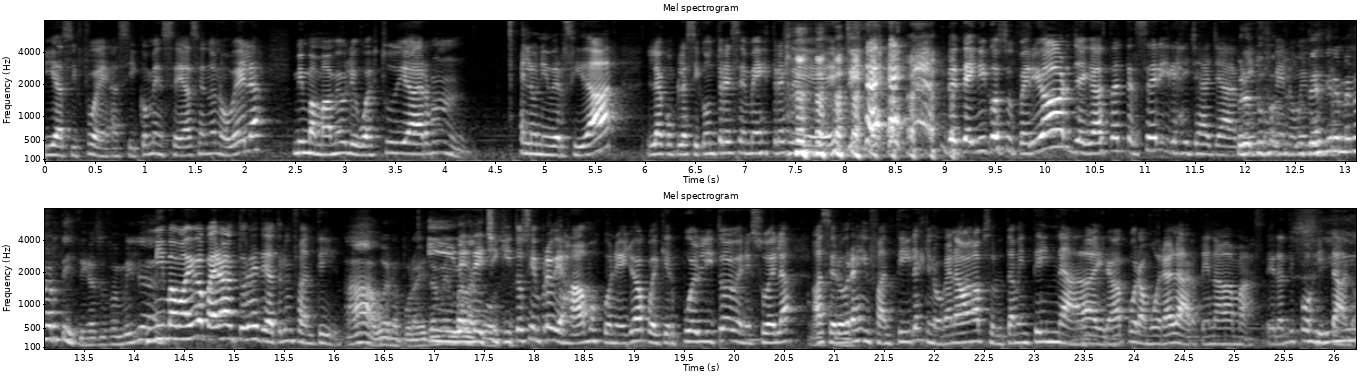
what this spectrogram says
Y así fue. Así comencé haciendo novelas. Mi mamá me obligó a estudiar mm, en la universidad. La complací con tres semestres de, de técnico superior. Llegué hasta el tercer y dije, ya, ya. Pero fa- que no ustedes tienen menos artística, su familia. Mi mamá y mi papá eran actores de teatro infantil. Ah, bueno, por ahí también Y va la desde cosa. chiquitos siempre viajábamos con ellos a cualquier pueblito de Venezuela a hacer obras infantiles que no ganaban absolutamente nada, era por amor al arte nada más, era tipo Sí. gitano.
